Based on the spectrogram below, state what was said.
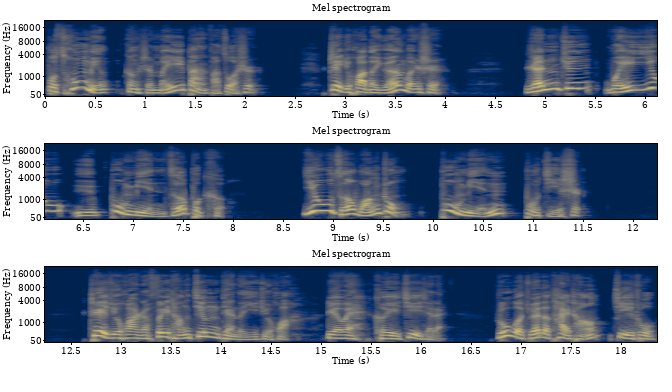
不聪明更是没办法做事。这句话的原文是：“人君为忧与不敏则不可，忧则亡众，不敏不及事。”这句话是非常经典的一句话，列位可以记下来。如果觉得太长，记住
